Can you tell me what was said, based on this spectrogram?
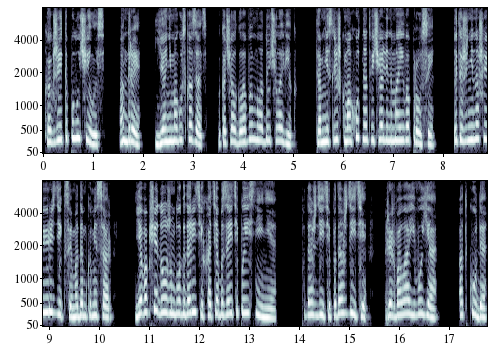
«Как же это получилось? Андре, я не могу сказать», — покачал головой молодой человек. «Там не слишком охотно отвечали на мои вопросы. Это же не наша юрисдикция, мадам комиссар. Я вообще должен благодарить их хотя бы за эти пояснения». «Подождите, подождите», — прервала его я. «Откуда?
